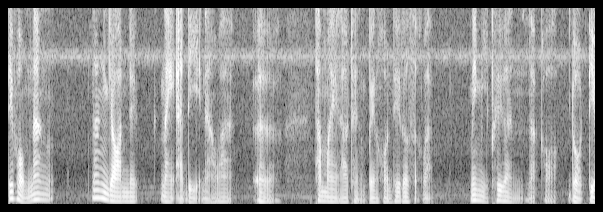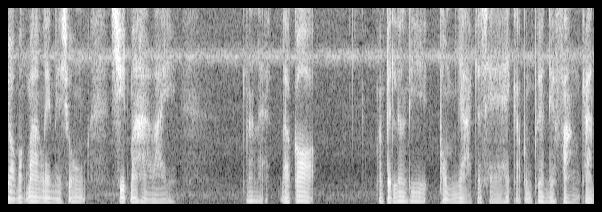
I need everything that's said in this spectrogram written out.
ที่ผมนั่งนั่งย้อนนึกในอดีตนะว่า เออทำไมเราถึงเป็นคนที่รู้สึกแบบ ไม่มีเพื่อน แล้วก็โดดเดี่ยวมากๆเลยในช่วงชีวิตมหาลัย นั่นแหละ แล้วก็มันเป็นเรื่องที่ผมอยากจะแชร์ให้กับเพื่อนๆได้ฟังกัน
